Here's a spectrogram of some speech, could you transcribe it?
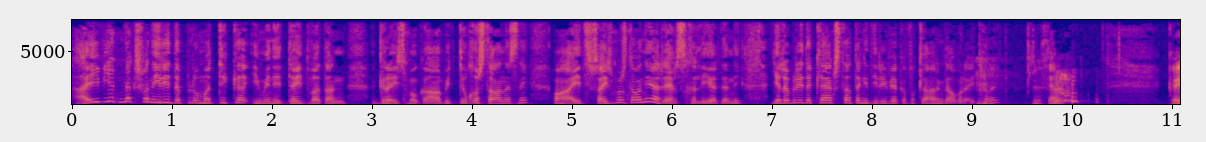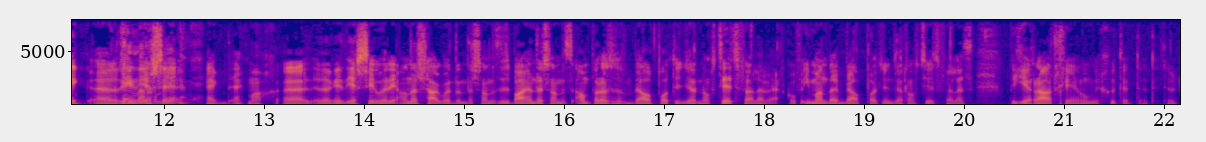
hy weet niks van hierdie diplomatieke immuniteit wat aan Grace Mugabe toegestaan is nie. Want hy sy is mos nou nie 'n regsgeleerde nie. Julle by die Klerkstad het hierdie week 'n verklaring daaroor uitgereik. Hmm. Ja. Kyk, uh, ek eers sê ek ek mag. Uh, ek net eers sê oor die ander saak wat interessant is. Dit is baie interessant. Dit is amper asof Bell Pottinger nog steeds vir hulle werk of iemand by Bell Pottinger nog steeds vir hulle 'n bietjie raad gee om dit goed te, te doen.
